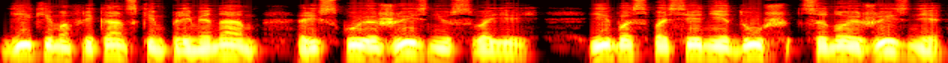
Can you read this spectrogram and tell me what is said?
диким африканским племенам, рискуя жизнью своей, ибо спасение душ ценой жизни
